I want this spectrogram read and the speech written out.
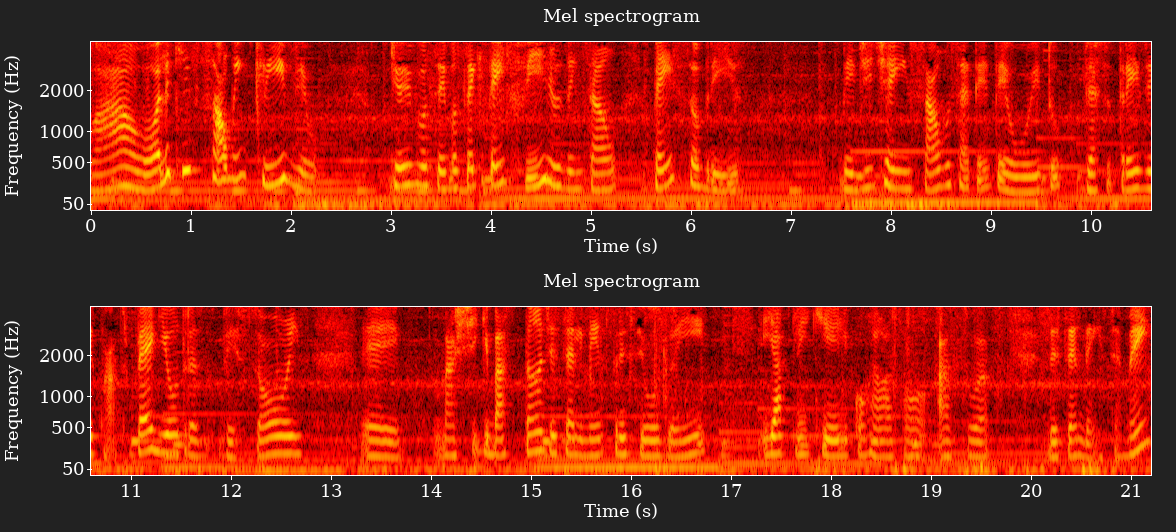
Uau, olha que salmo incrível! Que eu e você, você que tem filhos, então, pense sobre isso. Medite aí em Salmo 78, verso 3 e 4. Pegue outras versões, é, mastigue bastante esse alimento precioso aí e aplique ele com relação à sua descendência. Amém?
